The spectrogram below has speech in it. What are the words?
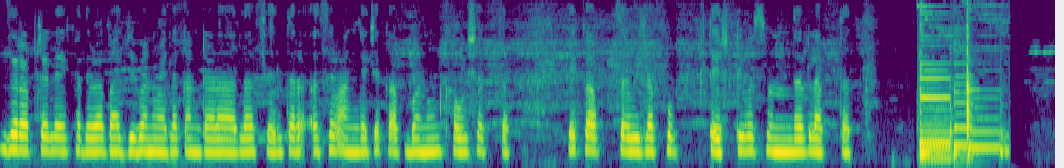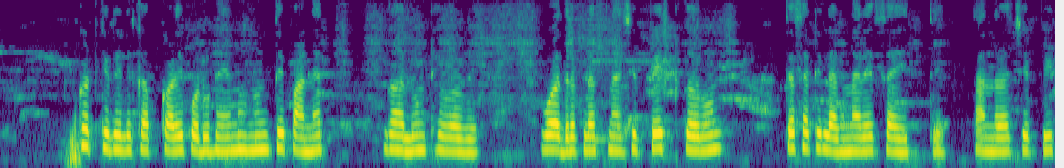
जर आपल्याला एखाद्या वेळा भाजी बनवायला कंटाळा आला असेल तर असे वांग्याचे काप बनवून खाऊ शकतं. हे काप चवीला खूप टेस्टी व सुंदर लागतात. कट केलेले काप काळे पडू नये म्हणून ते पाण्यात घालून ठेवावे व अद्रक लसणाची पेस्ट करून त्यासाठी लागणारे साहित्य तांदळाचे पीठ.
